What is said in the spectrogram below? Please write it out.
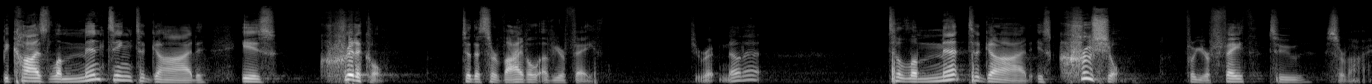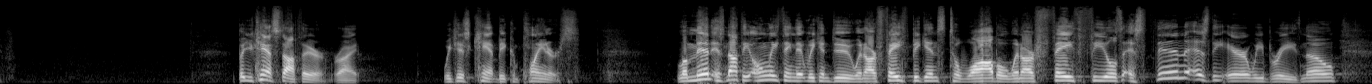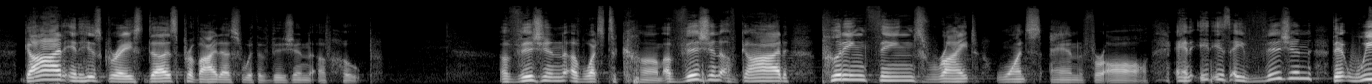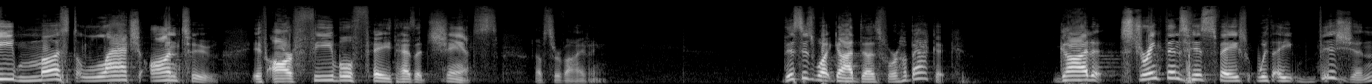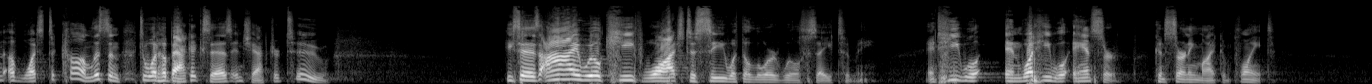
Because lamenting to God is critical to the survival of your faith. Did you know that? To lament to God is crucial for your faith to survive. But you can't stop there, right? We just can't be complainers. Lament is not the only thing that we can do when our faith begins to wobble, when our faith feels as thin as the air we breathe. No, God, in His grace, does provide us with a vision of hope a vision of what's to come, a vision of God putting things right once and for all. And it is a vision that we must latch onto if our feeble faith has a chance of surviving. This is what God does for Habakkuk. God strengthens his faith with a vision of what's to come. Listen to what Habakkuk says in chapter 2. He says, I will keep watch to see what the Lord will say to me, and, he will, and what he will answer concerning my complaint.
